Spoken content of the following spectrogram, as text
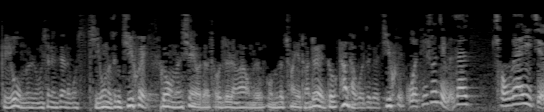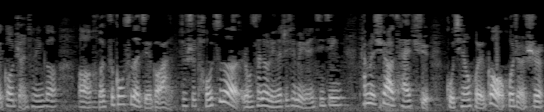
给我们融三六零这样的公司提供了这个机会。跟我们现有的投资人啊，我们的我们的创业团队都探讨过这个机会。我听说你们在。从 VIE 结构转成一个呃合资公司的结构啊，就是投资了融三六零的这些美元基金，他们需要采取股权回购或者是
